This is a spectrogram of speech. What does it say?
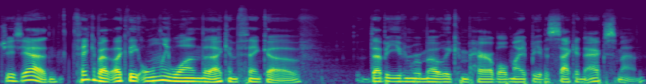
Jeez, yeah. Think about it. Like the only one that I can think of that be even remotely comparable might be the second X Men.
